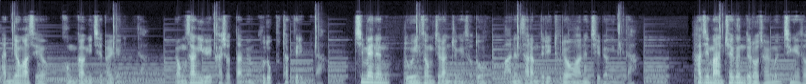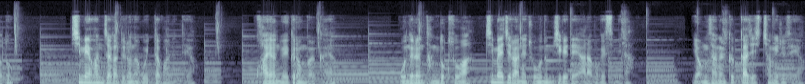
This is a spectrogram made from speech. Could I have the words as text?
안녕하세요. 건강이 제 발견입니다. 영상이 유익하셨다면 구독 부탁드립니다. 치매는 노인성 질환 중에서도 많은 사람들이 두려워하는 질병입니다. 하지만 최근 들어 젊은 층에서도 치매 환자가 늘어나고 있다고 하는데요. 과연 왜 그런 걸까요? 오늘은 당독소와 치매 질환에 좋은 음식에 대해 알아보겠습니다. 영상을 끝까지 시청해주세요.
